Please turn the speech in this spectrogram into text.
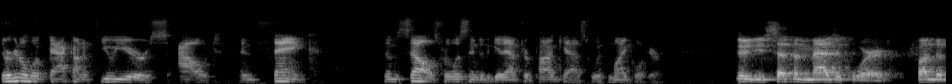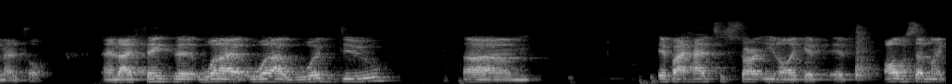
they're going to look back on a few years out and thank themselves for listening to the Get After podcast with Michael here. Dude, you said the magic word, fundamental. And I think that what I what I would do um, if I had to start, you know, like if if all of a sudden like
